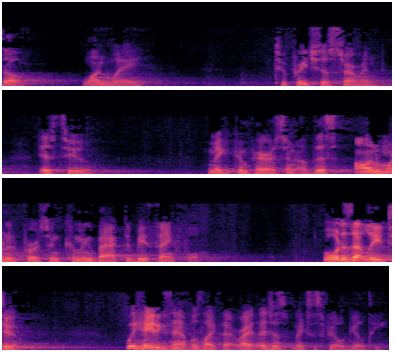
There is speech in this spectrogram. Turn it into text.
So, one way to preach this sermon is to make a comparison of this unwanted person coming back to be thankful. Well, what does that lead to? We hate examples like that, right? That just makes us feel guilty.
